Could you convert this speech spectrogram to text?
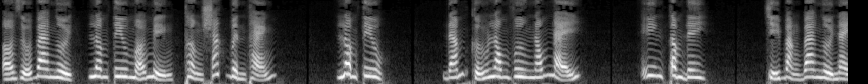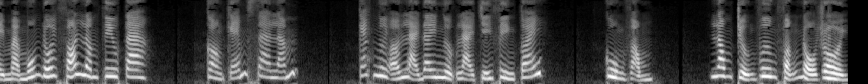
Ở giữa ba người, Lâm Tiêu mở miệng, thần sắc bình thản. Lâm Tiêu. Đám cửu Long Vương nóng nảy. Yên tâm đi. Chỉ bằng ba người này mà muốn đối phó lâm tiêu ta. Còn kém xa lắm. Các ngươi ở lại đây ngược lại chỉ phiền toái. Cuồng vọng. Long trượng vương phẫn nộ rồi.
